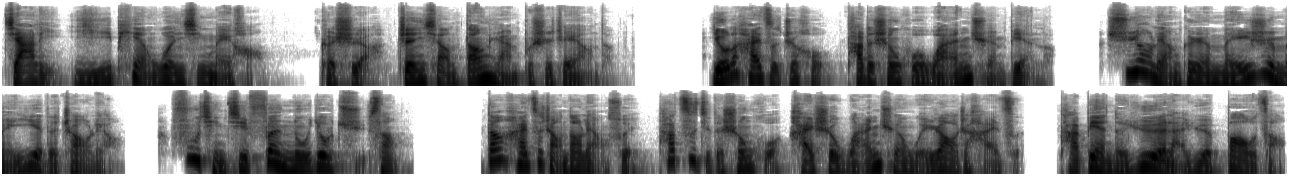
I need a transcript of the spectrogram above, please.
家里一片温馨美好。可是啊，真相当然不是这样的。有了孩子之后，他的生活完全变了，需要两个人没日没夜的照料。父亲既愤怒又沮丧。当孩子长到两岁，他自己的生活还是完全围绕着孩子，他变得越来越暴躁，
